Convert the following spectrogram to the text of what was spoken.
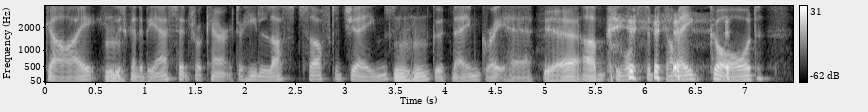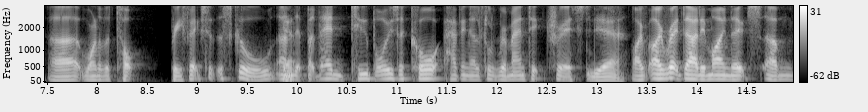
Guy, who Mm. is going to be our central character, he lusts after James. Good name, great hair. Mm-hmm. Yeah. Um, he wants to become a god, uh, one of the top prefects at the school. And th- but then two boys are caught having a little romantic tryst. Yeah. I, I wrote down in my notes um,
